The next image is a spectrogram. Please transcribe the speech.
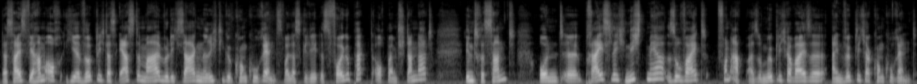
Das heißt, wir haben auch hier wirklich das erste Mal, würde ich sagen, eine richtige Konkurrenz, weil das Gerät ist vollgepackt, auch beim Standard. Interessant und äh, preislich nicht mehr so weit von ab. Also möglicherweise ein wirklicher Konkurrent.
